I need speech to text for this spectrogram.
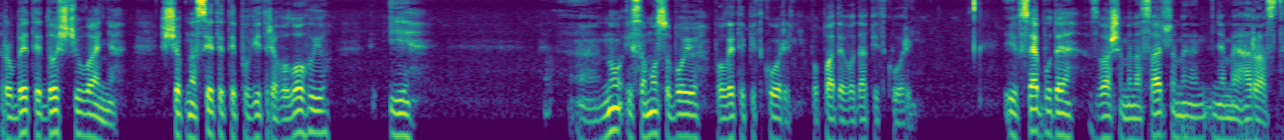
робити дощування, щоб наситити повітря вологою і Е, Ну і само собою полити під корінь, попаде вода під корінь. І все буде з вашими насадженнями гаразд.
